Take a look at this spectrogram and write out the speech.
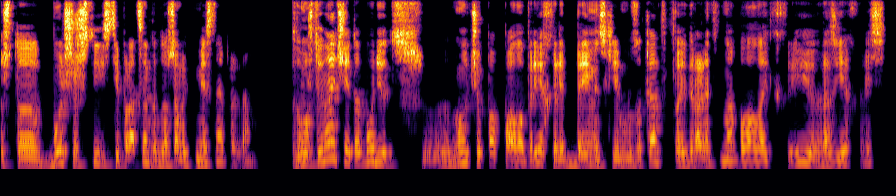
что больше 60% должна быть местная программа. Потому что иначе это будет, ну, что попало. Приехали бременские музыканты, поиграли там на балалайках и разъехались.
